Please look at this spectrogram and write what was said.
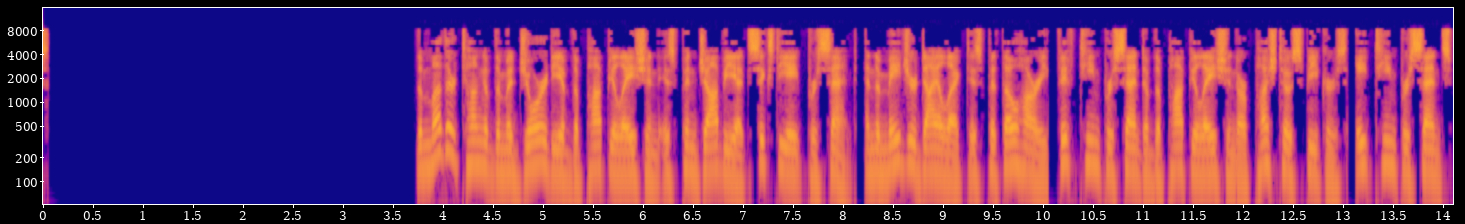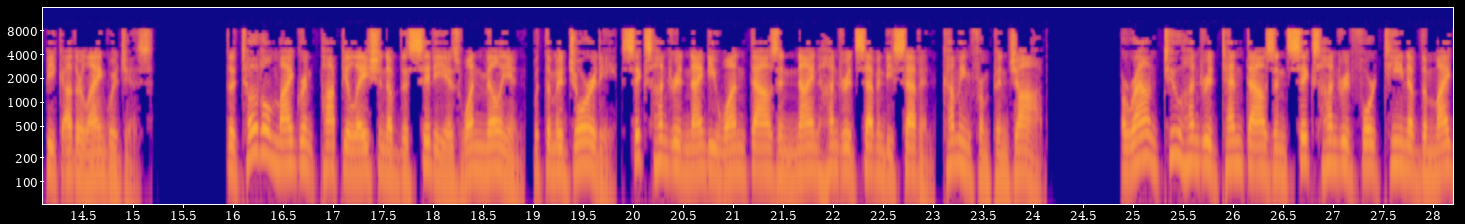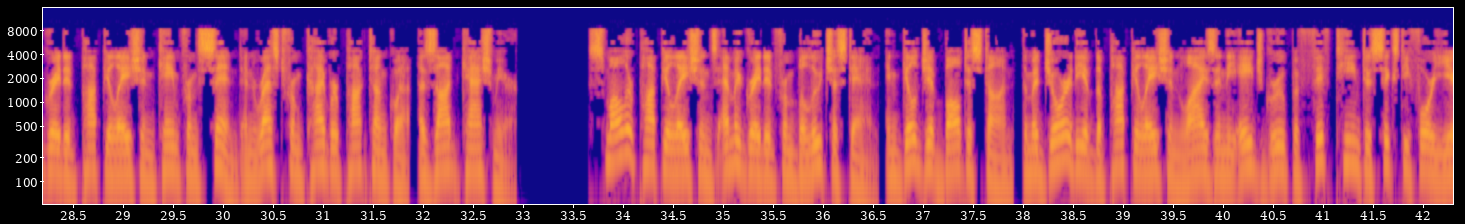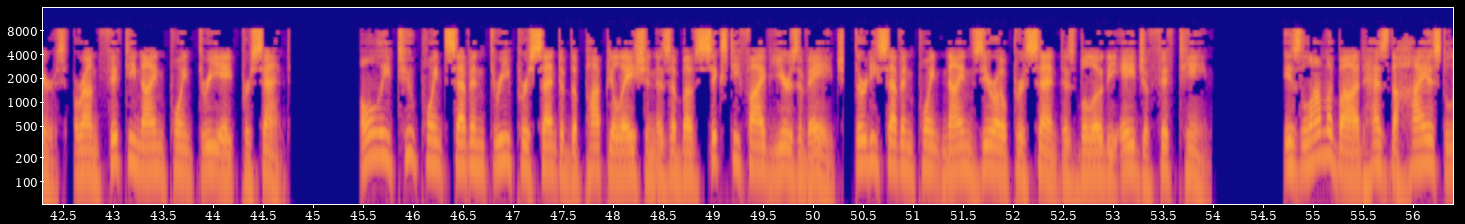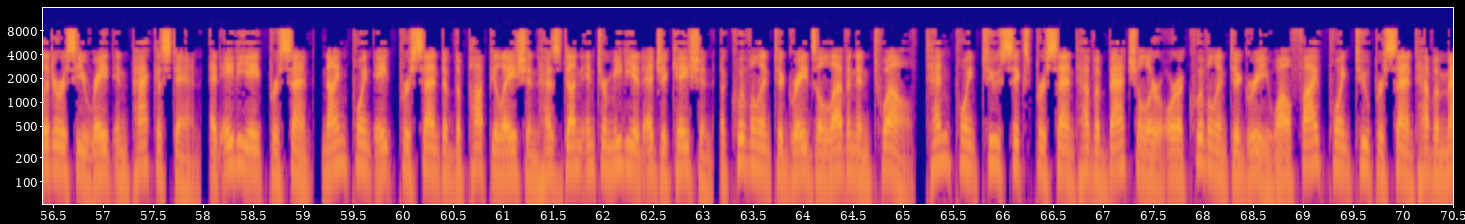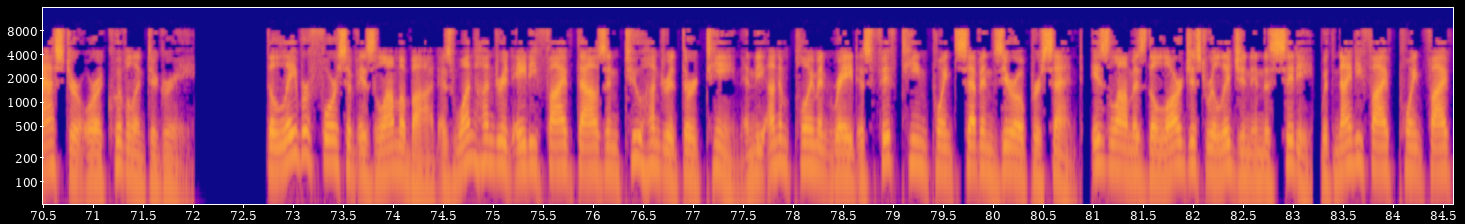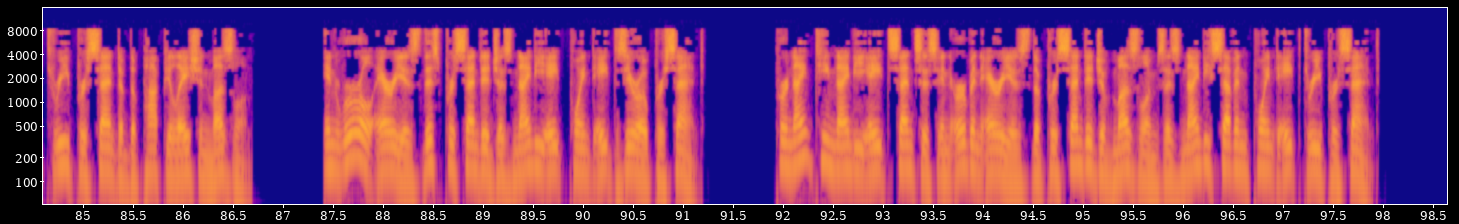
The mother tongue of the majority of the population is Punjabi at 68%, and the major dialect is Pothohari. 15% of the population are Pashto speakers, 18% speak other languages. The total migrant population of the city is 1 million, with the majority 691,977 coming from Punjab. Around 210,614 of the migrated population came from Sindh and rest from Khyber Pakhtunkhwa, Azad Kashmir. Smaller populations emigrated from Baluchistan, and Gilgit-Baltistan. The majority of the population lies in the age group of 15 to 64 years, around 59.38%. Only 2.73% of the population is above 65 years of age, 37.90% is below the age of 15. Islamabad has the highest literacy rate in Pakistan, at 88%, 9.8% of the population has done intermediate education equivalent to grades 11 and 12, 10.26% have a bachelor or equivalent degree while 5.2% have a master or equivalent degree. The labor force of Islamabad is 185,213 and the unemployment rate is 15.70%. Islam is the largest religion in the city, with 95.53% of the population Muslim. In rural areas this percentage is 98.80%. Per 1998 census in urban areas the percentage of Muslims is 97.83%.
